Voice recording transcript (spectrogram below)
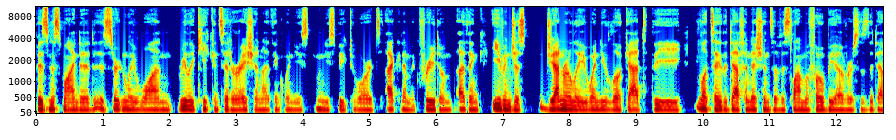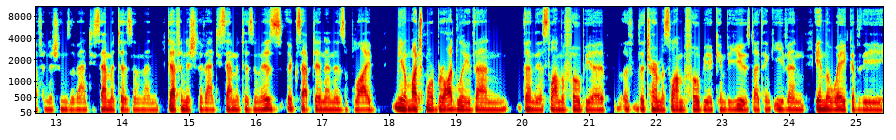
business minded is certainly one really key consideration. I think when you when you speak towards academic freedom, I think even just generally when you look at the let's say the definitions of Islamophobia versus the definitions of anti-Semitism, and definition of anti-Semitism is accepted and is applied you know much more broadly than than the Islamophobia uh, the term Islamophobia can be used. I think even in the wake of the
